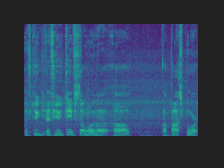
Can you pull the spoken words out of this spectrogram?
if you if you gave someone a a, a passport,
